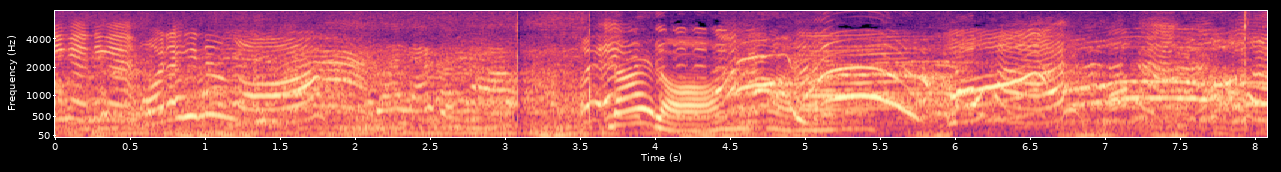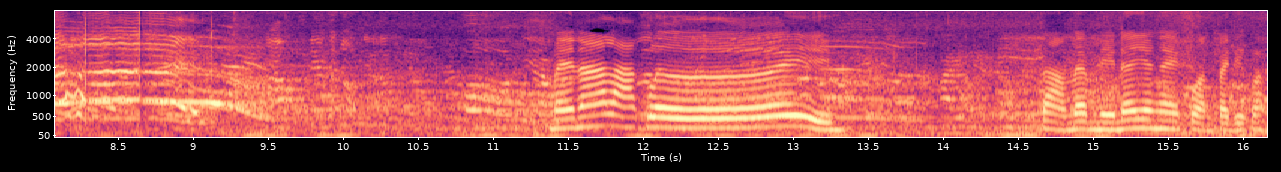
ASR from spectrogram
นี่ไงนี่ไงโอ้ยได้ที่หนึ่งเหรอได้เหรอเราขาไม่น่ารักเลยถามแบบนี้ได้ยังไงก่อนไปดีกว่า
